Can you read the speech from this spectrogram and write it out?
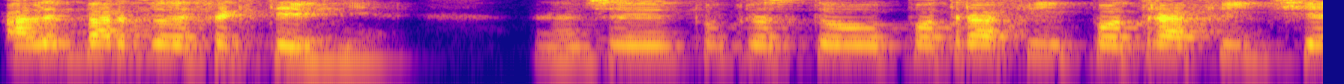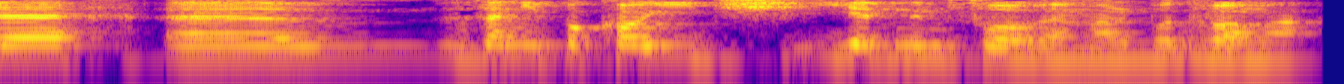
ale bardzo efektywnie. Znaczy po prostu potrafi, potrafi cię e, zaniepokoić jednym słowem albo dwoma.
